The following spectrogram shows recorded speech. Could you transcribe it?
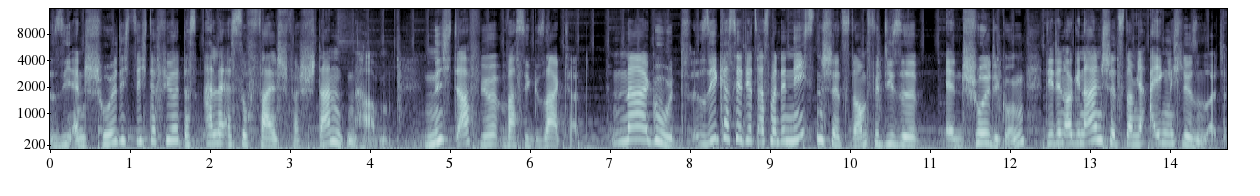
sie entschuldigt sich dafür, dass alle es so falsch verstanden haben. Nicht dafür, was sie gesagt hat. Na gut, sie kassiert jetzt erstmal den nächsten Shitstorm für diese Entschuldigung, die den originalen Shitstorm ja eigentlich lösen sollte.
